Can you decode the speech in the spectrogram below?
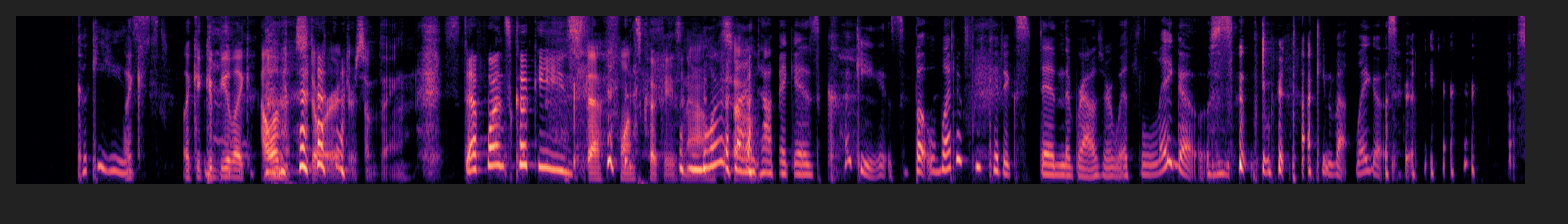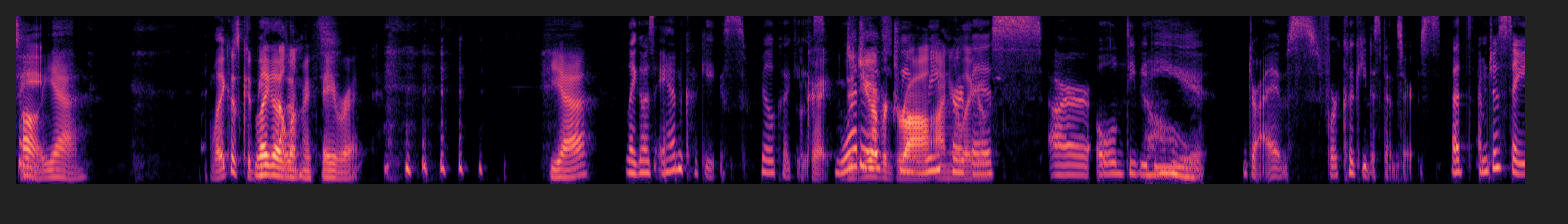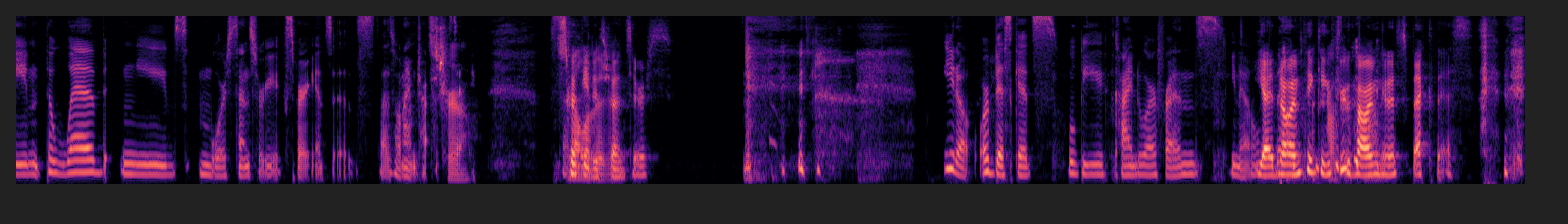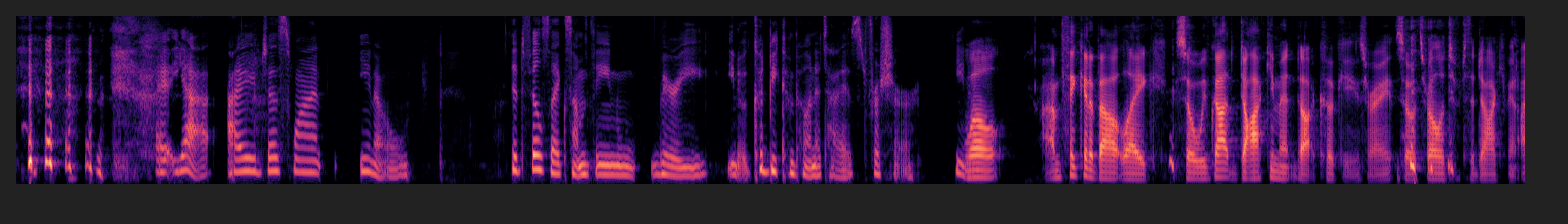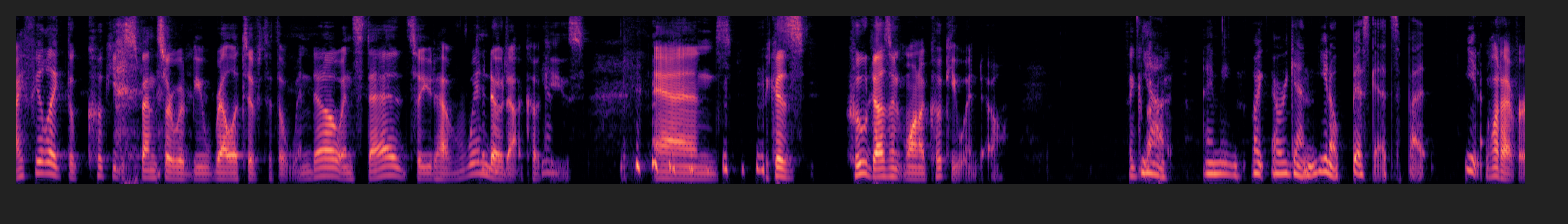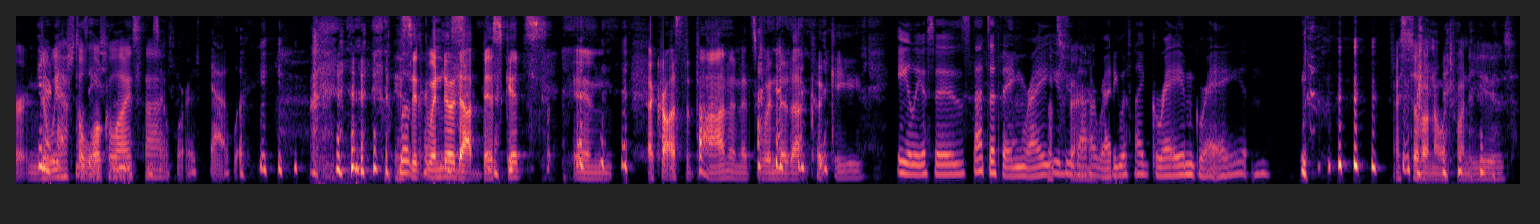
Cookies. Like like it could be like element storage or something. Steph wants cookies. Steph wants cookies now. More so- fun topic is cookies. But what if we could extend the browser with Legos? we were talking about Legos earlier. See, Oh yeah, Legos could be Legos are my favorite. yeah, Legos and cookies, real cookies. Okay, did What you ever if draw we on your Legos? repurpose our old DVD drives for cookie dispensers? That's. I'm just saying the web needs more sensory experiences. That's what I'm trying It's to true. say. It's cookie television. dispensers. you know, or biscuits We'll be kind to our friends. You know. Yeah, no, I'm thinking through how I'm going to spec this. I, yeah, I just want, you know, it feels like something very, you know, it could be componentized for sure. You know. Well, I'm thinking about like so we've got document.cookies, right? So it's relative to the document. I feel like the cookie dispenser would be relative to the window instead, so you'd have window window.cookies. And because who doesn't want a cookie window? Think Yeah. about it. I mean, or, or again, you know, biscuits, but you know, Whatever. Do we have to localize and that? so forth? Yeah. Is it cookies. window.biscuits in across the pond and it's window window.cookie? Aliases, that's a thing, right? That's you do that already with like gray and gray. And I still don't know which one to use.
